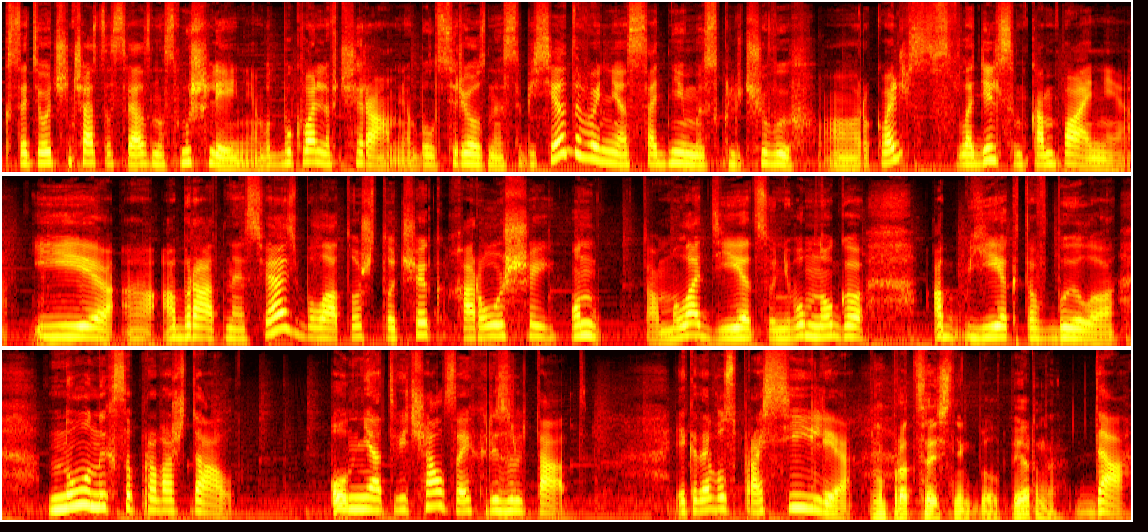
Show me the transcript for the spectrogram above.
кстати, очень часто связано с мышлением. Вот буквально вчера у меня было серьезное собеседование с одним из ключевых а, руководителей, с владельцем компании. И а, обратная связь была то, что человек хороший, он там молодец, у него много объектов было, но он их сопровождал. Он не отвечал за их результат. И когда его спросили, Ну, процессник был, верно? да,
